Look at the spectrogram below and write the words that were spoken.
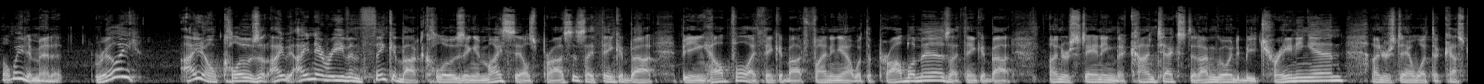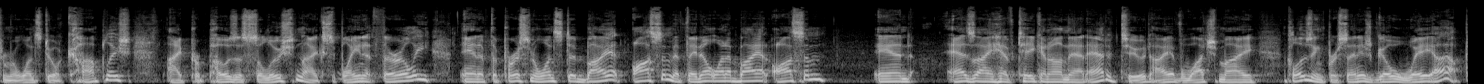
Well, wait a minute. Really? I don't close it. I, I never even think about closing in my sales process. I think about being helpful. I think about finding out what the problem is. I think about understanding the context that I'm going to be training in, understand what the customer wants to accomplish. I propose a solution. I explain it thoroughly. And if the person wants to buy it, awesome. If they don't want to buy it, awesome. And as I have taken on that attitude, I have watched my closing percentage go way up,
